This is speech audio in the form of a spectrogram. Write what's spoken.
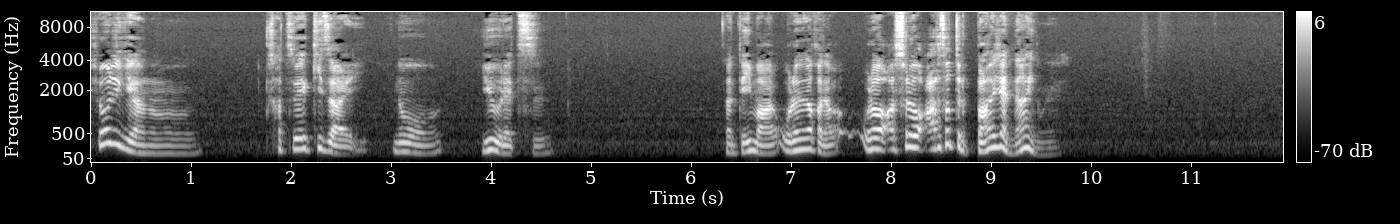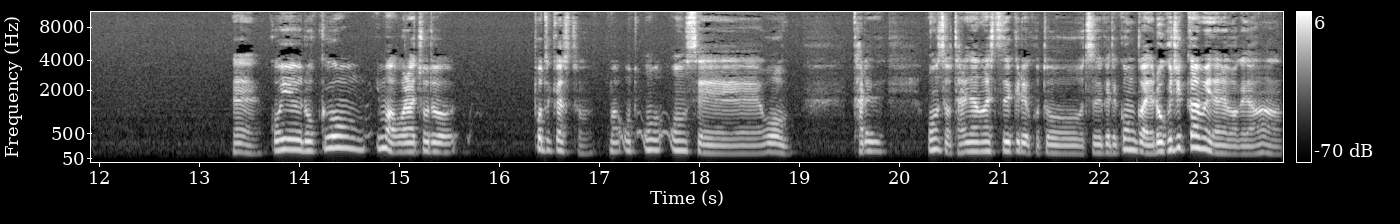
正直あの撮影機材の優劣なんて今俺の中では俺はそれを争ってる場合じゃないのね。ねこういう録音今俺はちょうどポッドキャスト、まあ、おお音声を垂れ音声を垂れ流し続けることを続けて今回60回目になるわけだが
